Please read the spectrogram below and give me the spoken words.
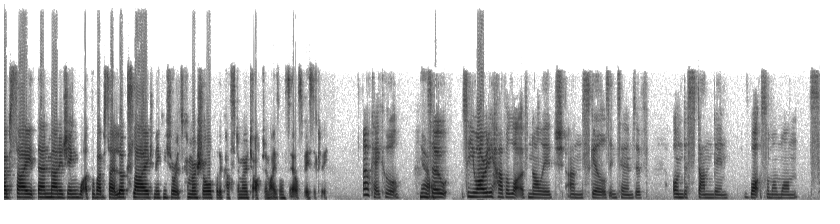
website then managing what the website looks like making sure it's commercial for the customer to optimize on sales basically Okay, cool. yeah So so you already have a lot of knowledge and skills in terms of understanding what someone wants,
